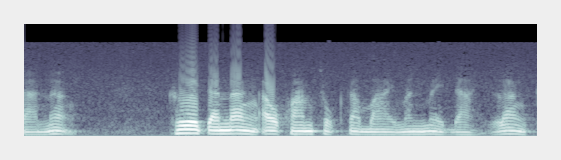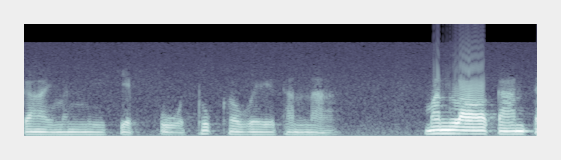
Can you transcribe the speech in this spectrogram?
ลานั่ง คือจะนั่งเอาความสุขสบายมันไม่ได้ ร่างกายมันมีเจ็บปวดทุกขเวทนา มันรอการแต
